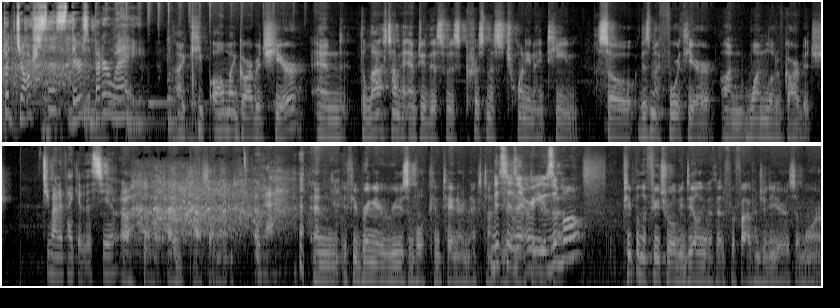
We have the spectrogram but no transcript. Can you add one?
But Josh says there's a better way. I keep all my garbage here, and the last time I emptied this was Christmas 2019. So this is my fourth year on one load of garbage. Do you mind if I give this to you? Uh, I'd pass on that. Okay. And if you bring a reusable container next time, This isn't have to get that. reusable? People in the future will be dealing with it for 500 years or more.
